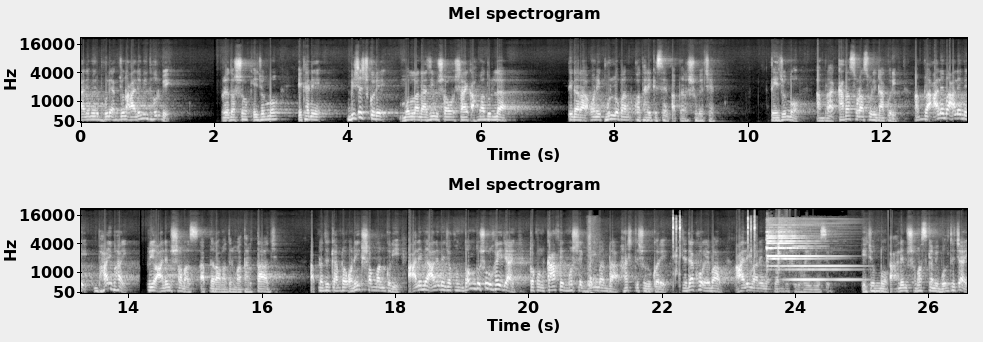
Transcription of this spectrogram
আলেমের ভুল একজন আলেমই ধরবে। প্রিয় দর্শক এই জন্য এখানে বিশেষ করে মোল্লা নাজিম সহ শায়েখ আহমদুল্লাহ তিনারা অনেক মূল্যবান কথা রেখেছেন, আপনারা শুনেছেন। তো এই জন্য আমরা কাদা ছড়াছড়ি না করি। আমরা আলেমে আলেমে, ভাই ভাই, প্রিয় আলেম সমাজ, আপনারা আমাদের মাথার তাজ। আপনাদেরকে আমরা অনেক সম্মান করি। আলেমে আলেমে যখন দ্বন্দ্ব শুরু হয়ে যায়, তখন কাফের মোশেক বেইমানরা হাসতে শুরু করে যে, দেখো, এবার আলেম আলেমের দ্বন্দ্ব শুরু হয়ে গিয়েছে। এই জন্য আলেম সমাজকে আমি বলতে চাই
